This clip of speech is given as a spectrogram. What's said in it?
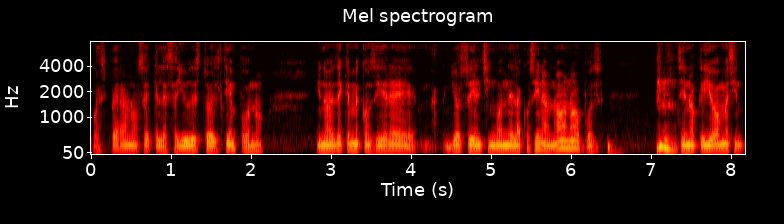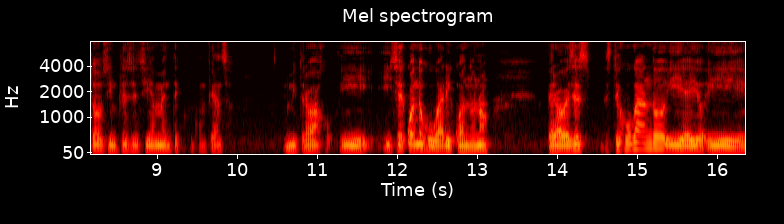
o espera, no sé, que les ayudes todo el tiempo, ¿no? Y no es de que me considere yo soy el chingón de la cocina, no, no, pues, sino que yo me siento simple y sencillamente con confianza en mi trabajo y, y sé cuándo jugar y cuándo no. Pero a veces estoy jugando y ellos, y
